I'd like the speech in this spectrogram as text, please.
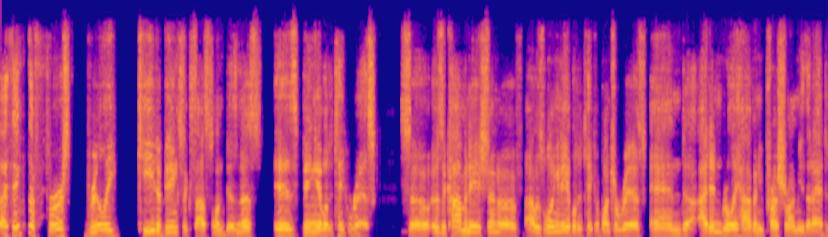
I think the first really key to being successful in business is being able to take risk. So it was a combination of I was willing and able to take a bunch of risk, and I didn't really have any pressure on me that I had to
